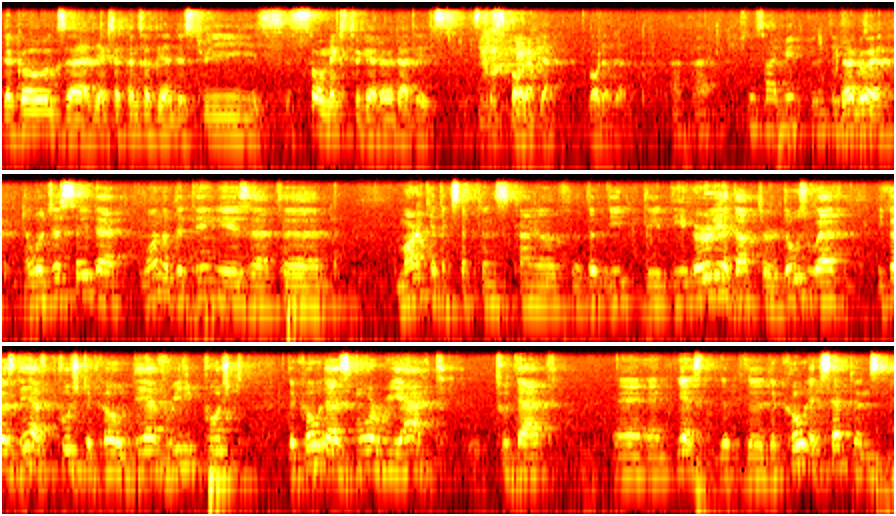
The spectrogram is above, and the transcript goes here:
The codes, uh, the acceptance of the industry is so mixed together that it's, it's, it's both of them. Both of them. I- I- Since I made the presentation. No, go ahead. I will just say that one of the thing is that uh, market acceptance kind of, the, the, the, the early adopter, those who have, because they have pushed the code, they have really pushed, the code has more react to that. And, and yes, the, the, the code acceptance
